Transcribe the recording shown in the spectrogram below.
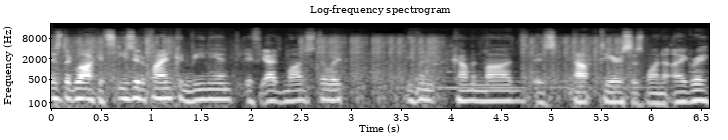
is the Glock. It's easy to find, convenient if you add mods to it. Even common mods is top tier, says one. I agree.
